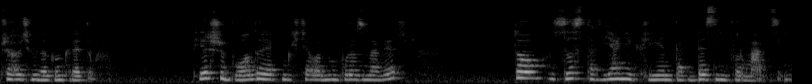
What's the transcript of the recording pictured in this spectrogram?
Przechodźmy do konkretów. Pierwszy błąd, o jakim chciałabym porozmawiać, to zostawianie klienta bez informacji.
